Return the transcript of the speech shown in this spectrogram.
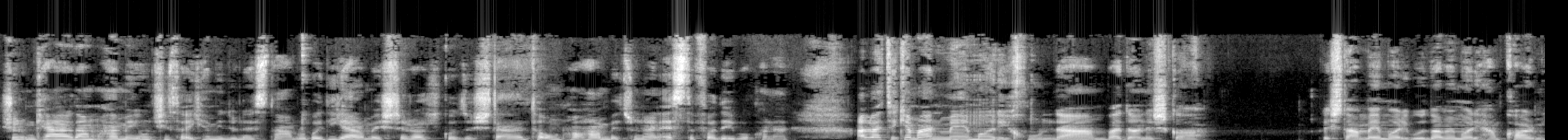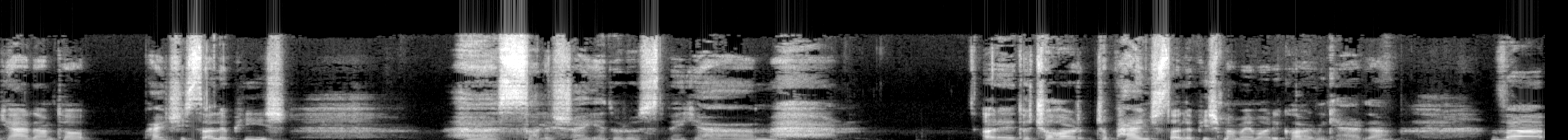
شروع کردم همه اون چیزهایی که می‌دونستم رو با دیگران به اشتراک گذاشتن تا اونها هم بتونن استفاده بکنن. البته که من معماری خوندم و دانشگاه رشتم معماری بود و معماری هم کار می‌کردم تا 5 سال پیش. سالش اگه درست بگم. آره تا چهار تا پنج سال پیش من معماری کار می‌کردم. و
